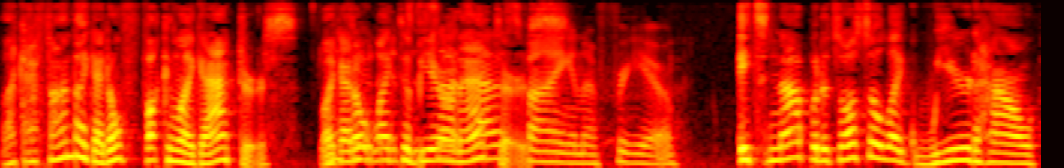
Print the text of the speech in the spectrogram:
like I found like I don't fucking like actors. Like I don't like to it's be around not actors. satisfying enough for you. It's not, but it's also like weird how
